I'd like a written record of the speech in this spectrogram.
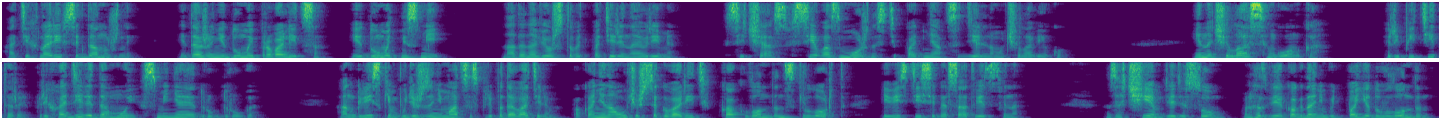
а технари всегда нужны. И даже не думай провалиться, и думать не смей. Надо наверстывать потерянное время. Сейчас все возможности подняться дельному человеку. И началась гонка. Репетиторы приходили домой, сменяя друг друга. Английским будешь заниматься с преподавателем, пока не научишься говорить, как лондонский лорд, и вести себя соответственно. Зачем, дядя Сом? Разве я когда-нибудь поеду в Лондон?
